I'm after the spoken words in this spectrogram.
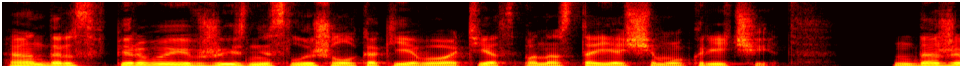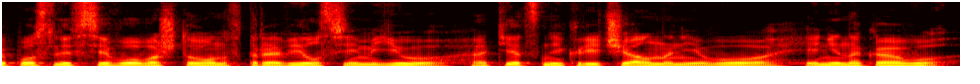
Андерс впервые в жизни слышал, как его отец по-настоящему кричит. Даже после всего, во что он втравил семью, отец не кричал на него и ни на кого.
